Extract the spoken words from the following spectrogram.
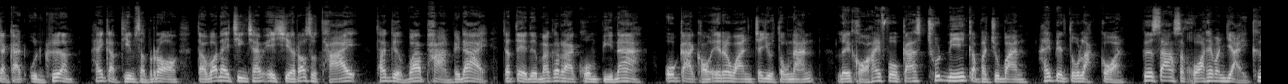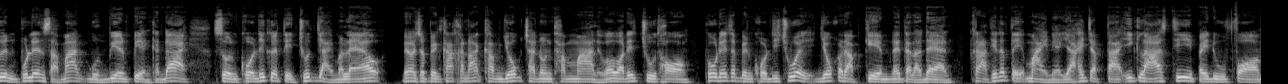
จากการอุ่นเครื่องให้กับทีมสำรอง แต่ว่าในชิงแชมป์เอเชียรอบสุดท้าย ถ้าเกิดว่าผ่านไปได้ จะเตะเดือนมกราคมปีหน้า โอกาสของเอราวันจะอยู่ตรงนั้น เลยขอให้โฟกัสชุดนี้กับปัจจุบันให้เป็นตัวหลักก่อน เพื่อสร้างสควอตให้มันใหญ่ขึ้น ผู้เล่นสามารถหมุนเวียนเปลี่ยนกันได้ ส่วนคนที่เคยติดชุดใหญ่มาแล้ว ไม่ว่าจะเป็นคาคณะคำยกชานนท์ธรรมมา หรือว่าวาริชชูทอง พวกนี้จะเป็นคนที่ช่วยยกระดับเกมในแต่ละแดนขณะที่นักเตะใหม่เนี่ยอยากให้จับตาอีกลาสที่ไปดูฟอร์ม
